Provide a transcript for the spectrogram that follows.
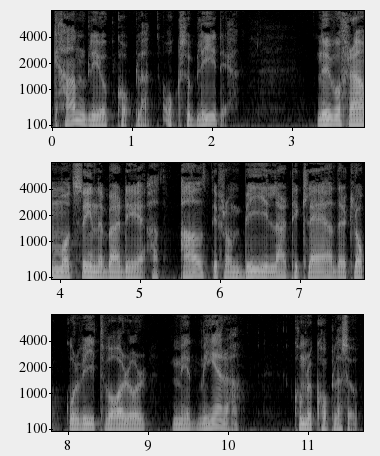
kan bli uppkopplat också blir det. Nu och framåt så innebär det att allt ifrån bilar till kläder, klockor, vitvaror med mera kommer att kopplas upp.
